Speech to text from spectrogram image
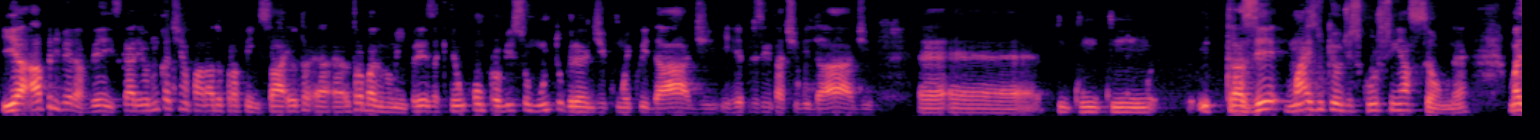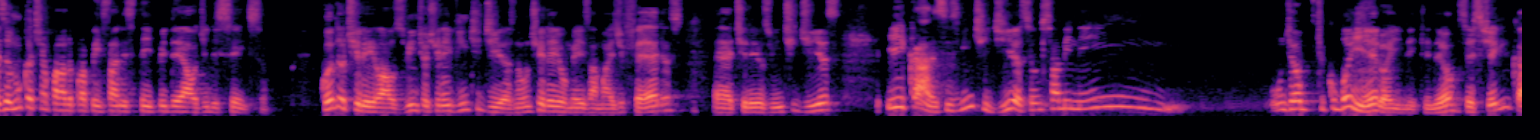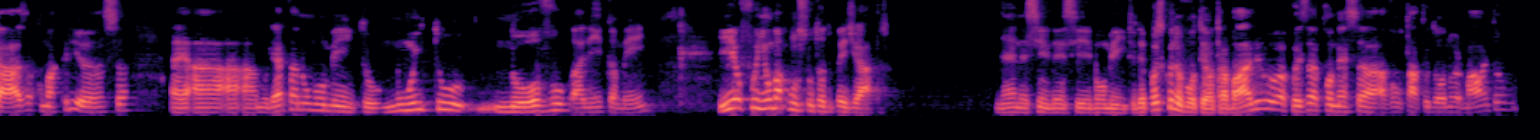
E a, a, primeira vez, cara, eu nunca tinha parado para pensar. Eu, é, é, eu, trabalho numa empresa que tem um compromisso muito grande com equidade e representatividade, é, é, com, com trazer mais do que o discurso em ação, né? Mas eu nunca tinha parado para pensar nesse tempo ideal de licença. Quando eu tirei lá os 20, eu tirei 20 dias, não tirei o um mês a mais de férias, é, tirei os 20 dias. E, cara, esses 20 dias, você não sabe nem onde eu fico banheiro ainda, entendeu? Você chega em casa com uma criança, é, a, a mulher está num momento muito novo ali também, e eu fui em uma consulta do pediatra, né, nesse, nesse momento. Depois, quando eu voltei ao trabalho, a coisa começa a voltar tudo ao normal, então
